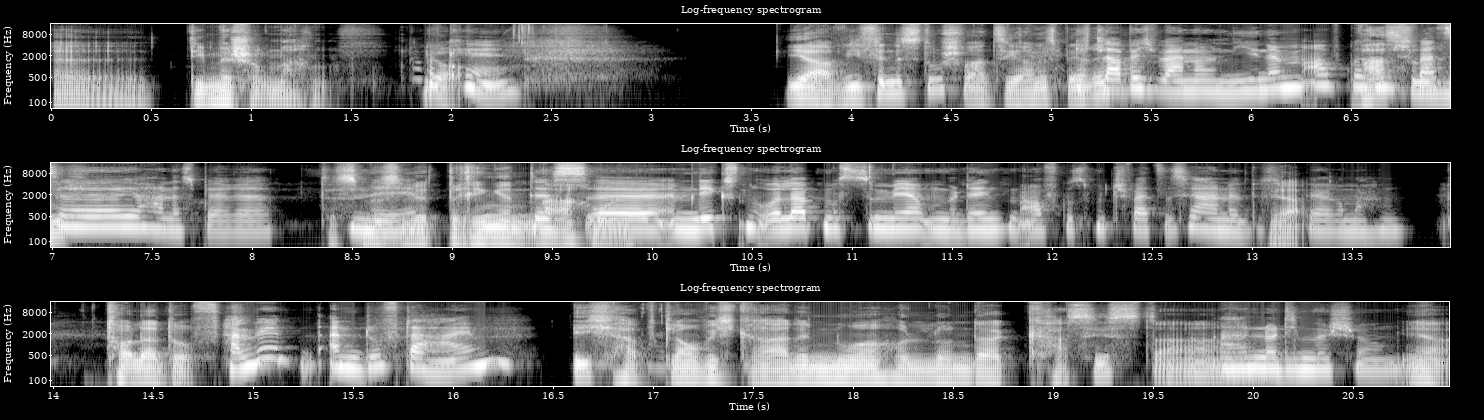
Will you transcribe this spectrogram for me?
äh, die Mischung machen. Ja. Okay. Ja, wie findest du schwarze Johannisbeere? Ich glaube, ich war noch nie in einem Aufguss mit schwarze Johannisbeere. Das nee. müssen wir dringend das, nachholen. Äh, Im nächsten Urlaub musst du mir unbedingt einen Aufguss mit schwarzes Johannisbeere ja. machen. Toller Duft. Haben wir einen Duft daheim? Ich habe, glaube ich, gerade nur Holunder Cassis da. Ah, nur die Mischung. Ja.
